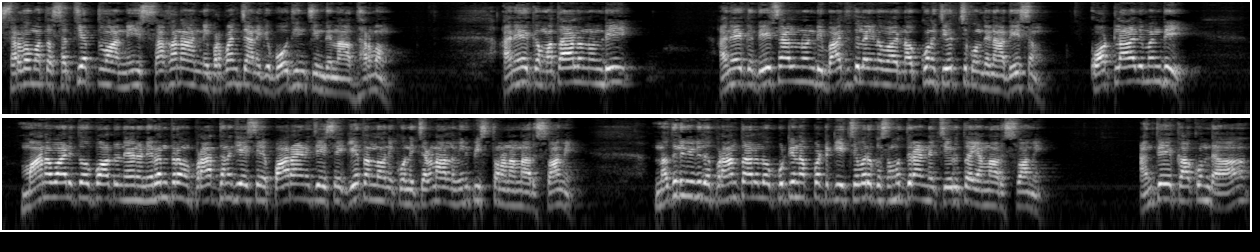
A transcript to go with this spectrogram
సర్వమత సత్యత్వాన్ని సహనాన్ని ప్రపంచానికి బోధించింది నా ధర్మం. అనేక మతాల నుండి అనేక దేశాల నుండి బాధితులైన వారిని హక్కును చేర్చుకుంది నా దేశం. కోట్లాది మంది మానవాళితో పాటు నేను నిరంతరం ప్రార్థన చేసే పారాయణ చేసే గీతంలోని కొన్ని చరణాలను వినిపిస్తున్నానన్నారు స్వామి. నదులు వివిధ ప్రాంతాలలో పుట్టినప్పటికీ చివరకు సముద్రాన్ని చేరుతాయి అన్నారు స్వామి. అంతేకాకుండా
